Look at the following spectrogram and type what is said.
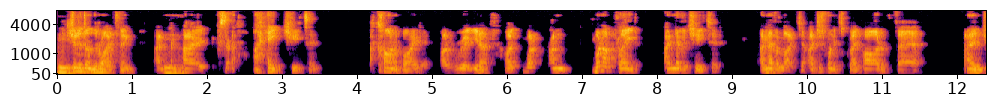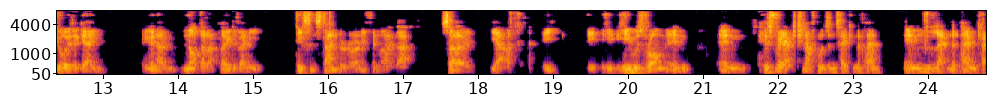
Mm. He should have done the right thing. And mm. I I hate cheating. I can't abide it. I really, you know, I, when, when I played, I never cheated. I never liked it. I just wanted to play hard and fair and enjoy the game. You know, not that I played of any decent standard or anything like that. So yeah, he, he, he was wrong in, in his reaction afterwards and taking the pen, in letting the pen ca-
